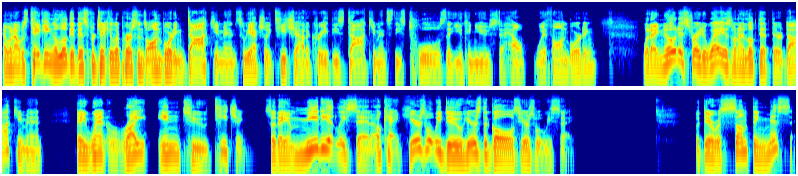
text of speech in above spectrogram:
And when I was taking a look at this particular person's onboarding documents, we actually teach you how to create these documents, these tools that you can use to help with onboarding. What I noticed right away is when I looked at their document, they went right into teaching. So they immediately said, okay, here's what we do, here's the goals, here's what we say. But there was something missing.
